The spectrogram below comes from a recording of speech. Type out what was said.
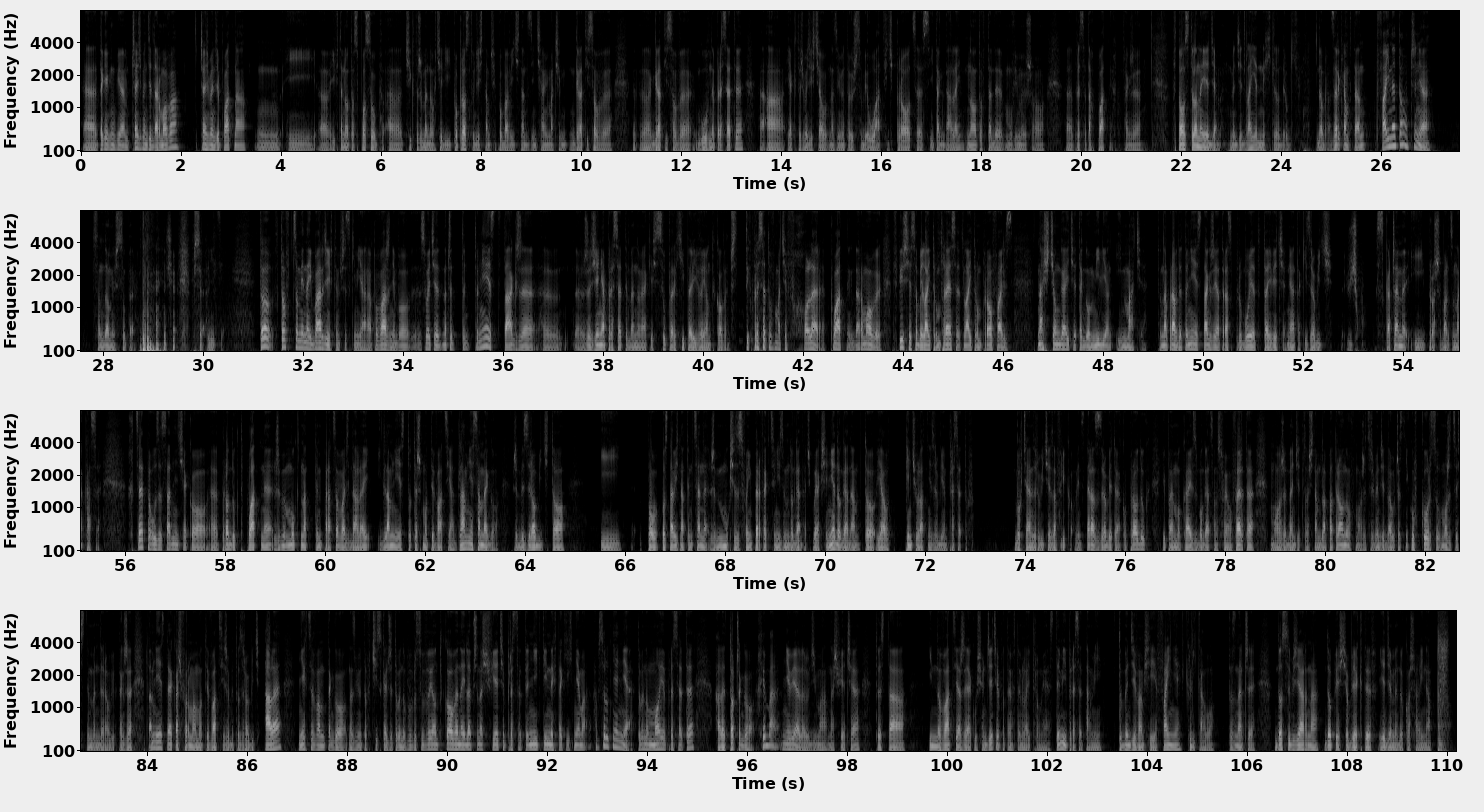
E, tak jak mówiłem, część będzie darmowa, Część będzie płatna mm, i, e, i w ten oto sposób e, ci, którzy będą chcieli po prostu gdzieś tam się pobawić nad zdjęciami, macie gratisowe, e, gratisowe główne presety, a jak ktoś będzie chciał, nazwijmy to już sobie ułatwić proces i tak dalej, no to wtedy mówimy już o presetach płatnych. Także w tą stronę jedziemy. Będzie dla jednych i dla drugich. Dobra, zerkam w ten. Fajne to, czy nie? Sandomierz super. Przy Alicja. To, to, co mnie najbardziej w tym wszystkim jara, poważnie, bo słuchajcie, znaczy to, to nie jest tak, że, e, że zienia presety będą jakieś super, hiper i wyjątkowe. Tych presetów macie w cholerę, płatnych, darmowych. Wpiszcie sobie Lightroom Preset, Lightroom Profiles, naściągajcie tego milion i macie. To naprawdę, to nie jest tak, że ja teraz próbuję tutaj, wiecie, nie, taki zrobić, skaczemy i proszę bardzo na kasę. Chcę to uzasadnić jako e, produkt płatny, żebym mógł nad tym pracować dalej, i dla mnie jest to też motywacja, dla mnie samego, żeby zrobić to i po, postawić na tym cenę, żebym mógł się ze swoim perfekcjonizmem dogadać. Bo jak się nie dogadam, to ja od pięciu lat nie zrobiłem presetów bo chciałem zrobić je z Afriko. Więc teraz zrobię to jako produkt i powiem, OK, wzbogacam swoją ofertę, może będzie coś tam dla patronów, może coś będzie dla uczestników kursów, może coś z tym będę robił. Także dla mnie jest to jakaś forma motywacji, żeby to zrobić, ale nie chcę wam tego, nazwijmy to, wciskać, że to będą po prostu wyjątkowe, najlepsze na świecie presety, nikt innych takich nie ma. Absolutnie nie. To będą moje presety, ale to, czego chyba niewiele ludzi ma na świecie, to jest ta innowacja, że jak usiądziecie potem w tym Lightroomie z tymi presetami, to będzie Wam się je fajnie klikało. To znaczy dosyp ziarna, dopieść obiektyw, jedziemy do koszalina. Pff.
